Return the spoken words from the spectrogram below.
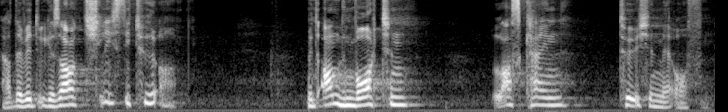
Er hat gesagt, schließ die Tür ab. Mit anderen Worten, lass kein Türchen mehr offen.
